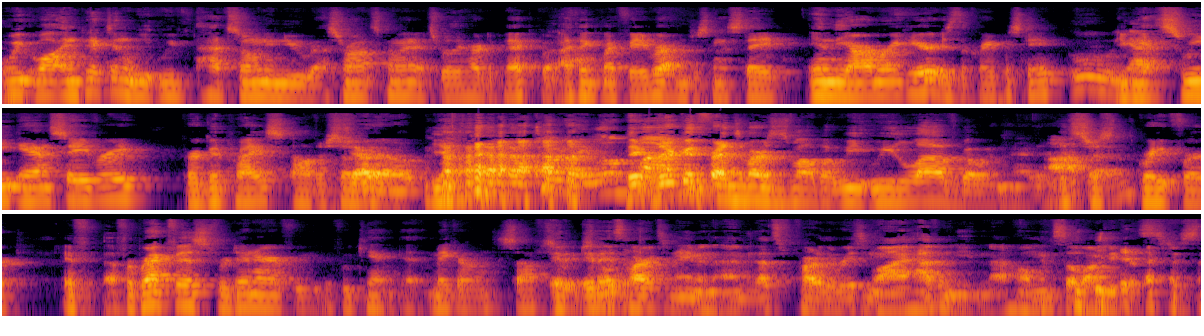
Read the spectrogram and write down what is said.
we well in Picton we we've had so many new restaurants come in. It's really hard to pick, but I think my favorite. I'm just gonna stay in the Armory here. Is the Crepe Escape. Ooh, You can get sweet and savory for a good price. Oh, they're so Shout good. out. Yeah, Totally, little they're, they're good friends of ours as well. But we we love going there. It's just great for if uh, for breakfast, for dinner. If we if we can't get make our own stuff, so It, we it just is go hard to name, and I mean that's part of the reason why I haven't eaten at home in so long because Yeah. just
